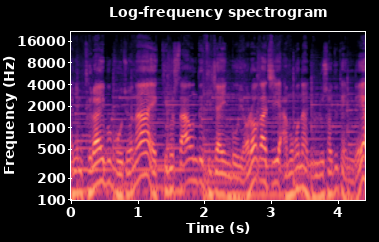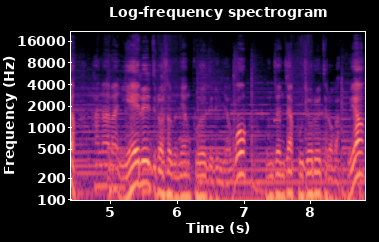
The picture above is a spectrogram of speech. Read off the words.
아니면 드라이브 보조나 액티브 사운드 디자인 뭐 여러 가지 아무거나 누르셔도 되는데요. 하나만 예를 들어서 그냥 보여드리려고 운전자 보조를 들어갔고요.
